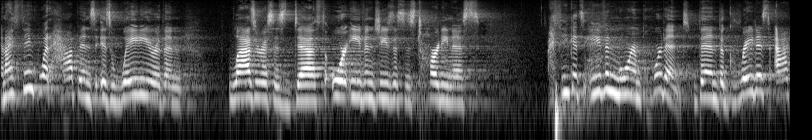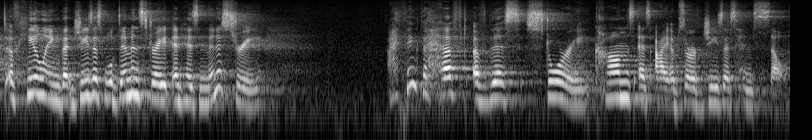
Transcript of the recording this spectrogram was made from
And I think what happens is weightier than Lazarus' death or even Jesus' tardiness. I think it's even more important than the greatest act of healing that Jesus will demonstrate in his ministry. I think the heft of this story comes as I observe Jesus himself.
